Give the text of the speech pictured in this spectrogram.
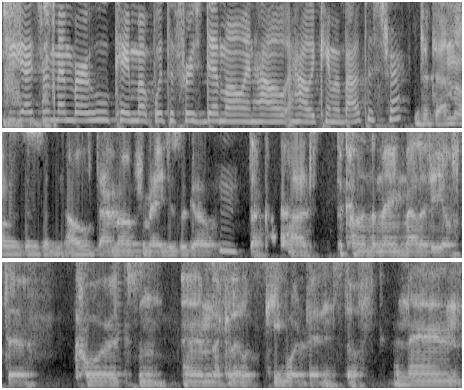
Do you guys remember who came up with the first demo and how, how it came about this track? The demo was there was an old demo from ages ago hmm. that kind of had the kind of the main melody of the chords and um, like a little keyboard bit and stuff. And then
